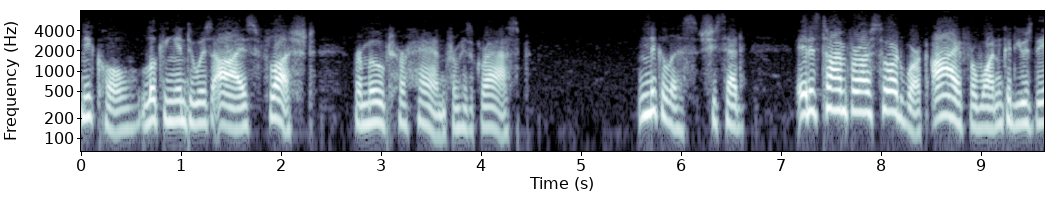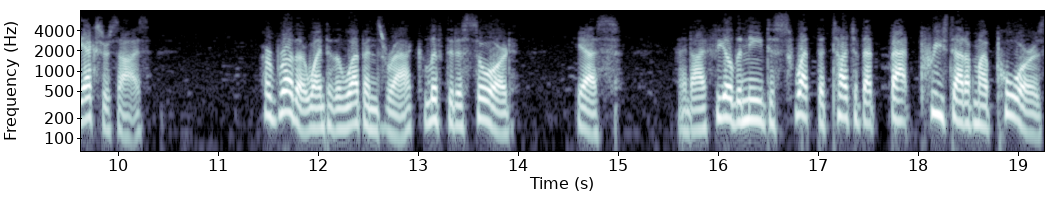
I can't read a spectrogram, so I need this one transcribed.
Nicole, looking into his eyes, flushed, removed her hand from his grasp. Nicholas, she said, it is time for our sword work. I, for one, could use the exercise. Her brother went to the weapons rack, lifted a sword. Yes, and I feel the need to sweat the touch of that fat priest out of my pores.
